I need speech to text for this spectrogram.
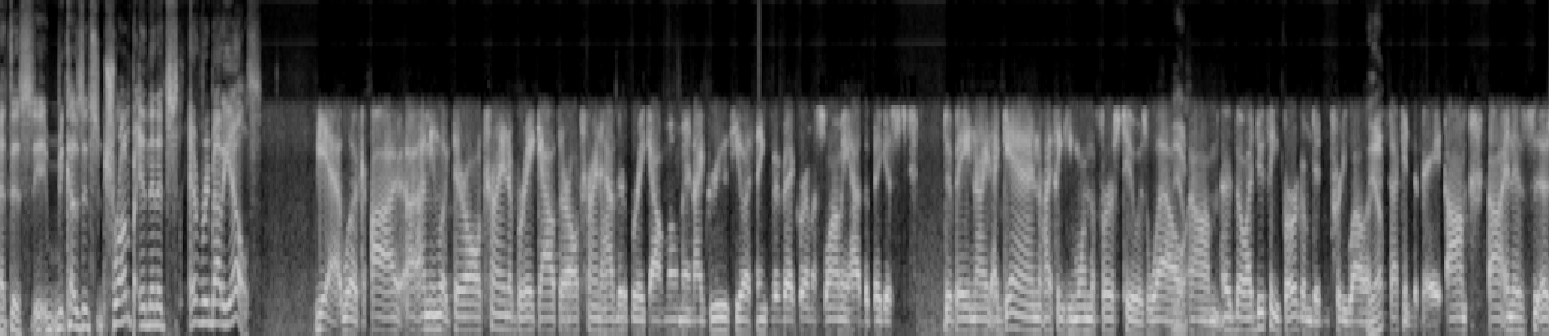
at this because it's Trump and then it's everybody else. Yeah, look, uh, I mean, look, they're all trying to break out. They're all trying to have their breakout moment. I agree with you. I think Vivek Ramaswamy had the biggest debate night. Again, I think he won the first two as well. Yep. Um, though I do think Burgum did pretty well in yep. the second debate. Um, uh, and it's a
